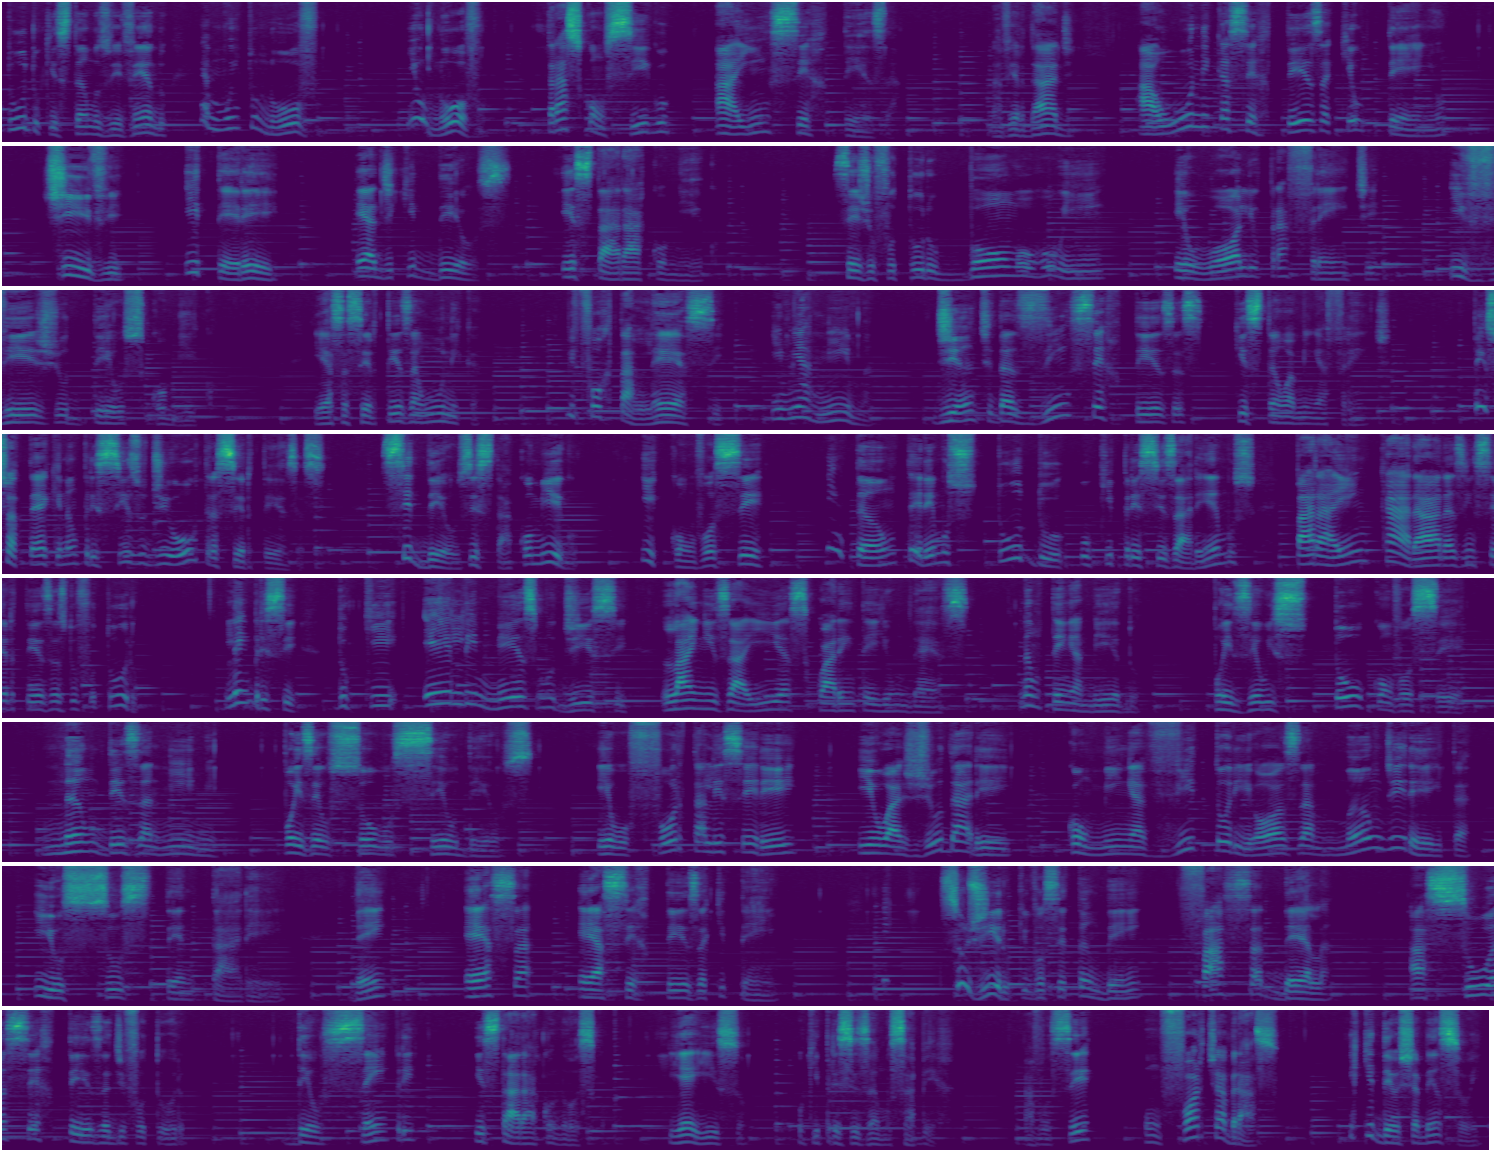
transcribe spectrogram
tudo que estamos vivendo é muito novo. E o novo traz consigo a incerteza. Na verdade, a única certeza que eu tenho, tive e terei é a de que Deus estará comigo. Seja o futuro bom ou ruim, eu olho para frente e vejo Deus comigo. E essa certeza única me fortalece e me anima diante das incertezas que estão à minha frente. Penso até que não preciso de outras certezas. Se Deus está comigo e com você, então teremos tudo o que precisaremos para encarar as incertezas do futuro. Lembre-se do que ele mesmo disse lá em Isaías 41:10. Não tenha medo, pois eu estou com você não desanime, pois eu sou o seu Deus. Eu o fortalecerei e o ajudarei com minha vitoriosa mão direita e o sustentarei. Bem, essa é a certeza que tenho. E sugiro que você também faça dela a sua certeza de futuro. Deus sempre estará conosco. E é isso o que precisamos saber. A você, um forte abraço e que Deus te abençoe.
